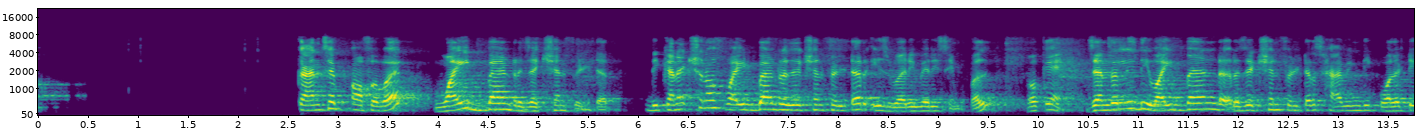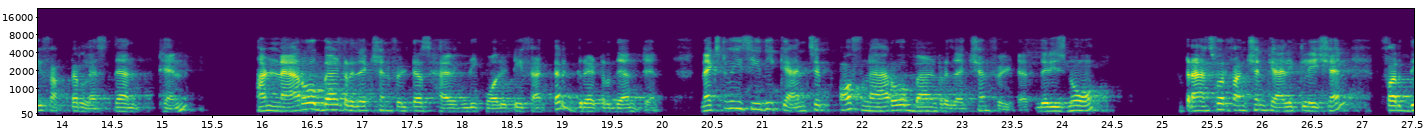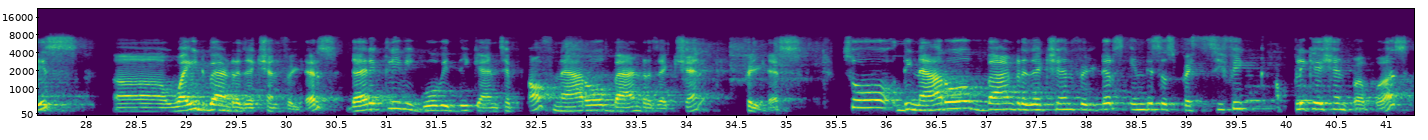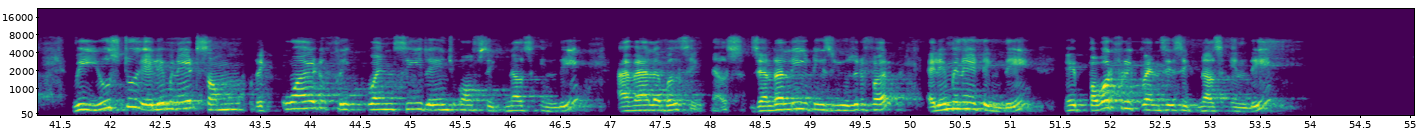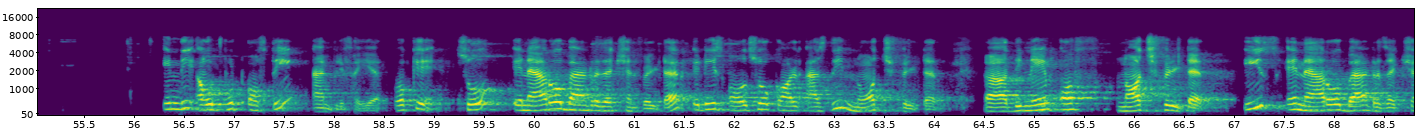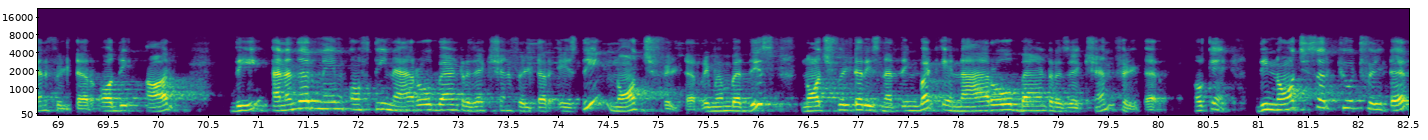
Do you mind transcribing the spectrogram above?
concept of our wideband rejection filter the connection of wideband rejection filter is very very simple okay generally the wideband rejection filters having the quality factor less than 10 and narrow band rejection filters having the quality factor greater than 10. Next, we see the concept of narrow band rejection filter. There is no transfer function calculation for this uh, wide band rejection filters. Directly, we go with the concept of narrow band rejection filters. So the narrow band rejection filters in this specific application purpose, we used to eliminate some required frequency range of signals in the available signals. Generally, it is used for eliminating the power frequency signals in the in the output of the amplifier. Okay, so a narrow band rejection filter, it is also called as the notch filter. Uh, the name of notch filter is a narrow band rejection filter or the or the another name of the narrow band rejection filter is the notch filter. Remember this notch filter is nothing but a narrow band rejection filter. Okay, the notch circuit filter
